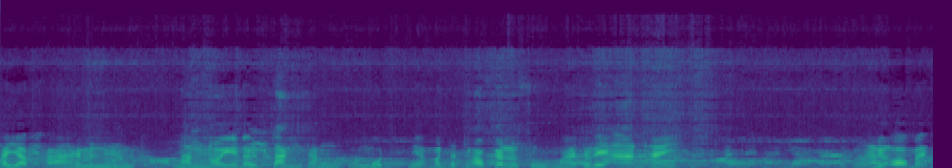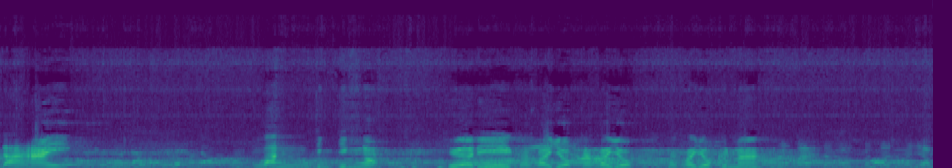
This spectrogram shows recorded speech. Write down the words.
ขยับขาให้มันนั่นหน่อยแล้วตั้งทั้งทั้งหมดเนี่ยมันจะเท่ากันแล้วสูงมาจะได้อ่านให้ นึกออกไหมได้รันจริง ๆ เนาะ เชื่อดี ค่อยๆยก ค่อยๆยก ค่อยๆยกขึ้นมามันมันจะมันจะขยับ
